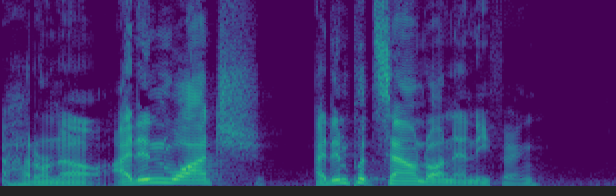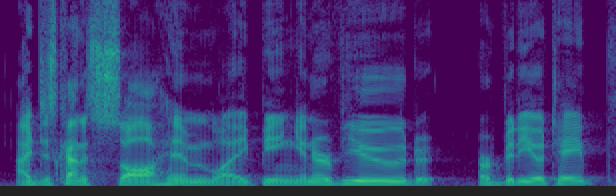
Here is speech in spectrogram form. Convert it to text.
I don't know. I didn't watch. I didn't put sound on anything. I just kind of saw him like being interviewed or videotaped,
